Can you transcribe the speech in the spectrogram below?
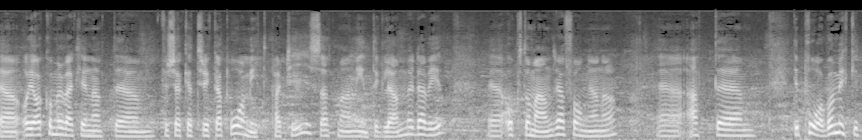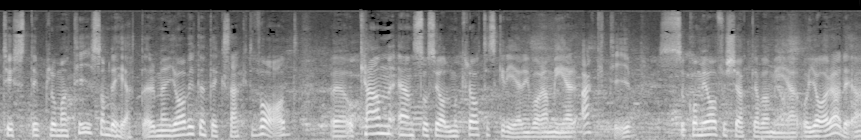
Ehm, och jag kommer verkligen att ehm, försöka trycka på mitt parti så att man inte glömmer David eh, och de andra fångarna. Att det pågår mycket tyst diplomati som det heter, men jag vet inte exakt vad. Och kan en socialdemokratisk regering vara mer aktiv så kommer jag försöka vara med och göra det.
